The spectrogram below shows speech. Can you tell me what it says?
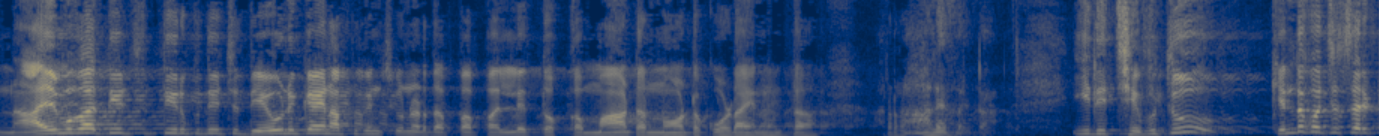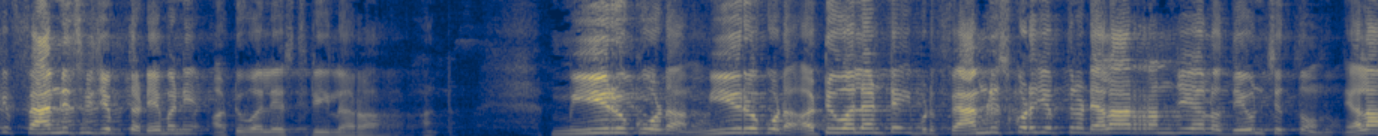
న్యాయముగా తీర్చి తీర్పు తీర్చి దేవునికి ఆయన అప్పగించుకున్నాడు తప్ప పల్లెత్తు ఒక్క మాట నోట కూడా ఆయనంట రాలేదట. ఇది చెబుతూ కిందకు వచ్చేసరికి ఫ్యామిలీస్కి చెప్తాడు ఏమని? అటువలే స్త్రీలరా అంట. మీరు కూడా మీరు కూడా అటువలే అంటే ఇప్పుడు ఫ్యామిలీస్ కూడా చెప్తున్నాడు ఎలా రన్ చేయాలో దేవుని చిత్తం. ఎలా?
